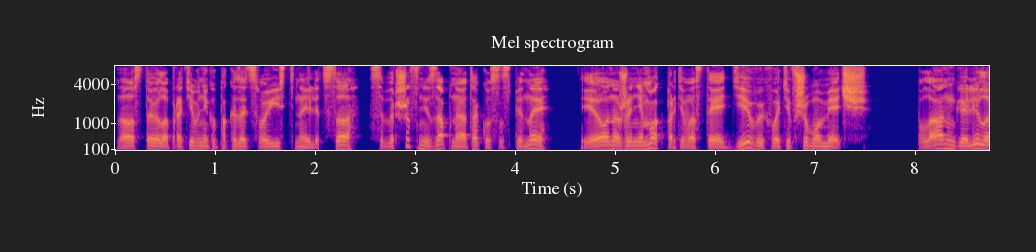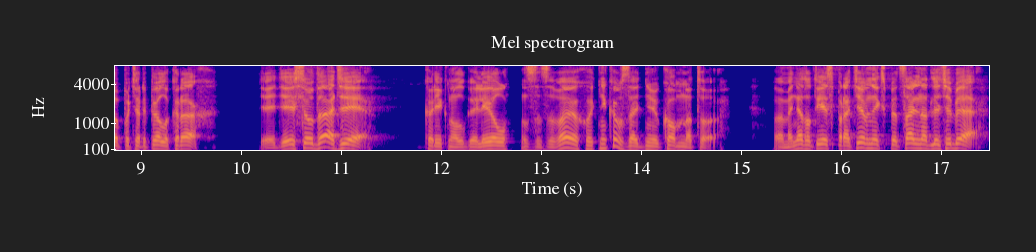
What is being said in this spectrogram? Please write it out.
Но стоило противнику показать свое истинное лицо, совершив внезапную атаку со спины, и он уже не мог противостоять Ди, выхватившему меч. План Галила потерпел крах. «Иди сюда, Ди!» — крикнул Галил, зазывая охотника в заднюю комнату. «У меня тут есть противник специально для тебя!»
